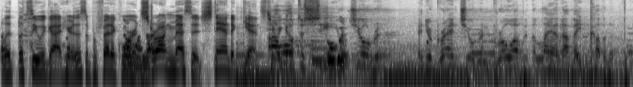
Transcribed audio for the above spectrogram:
let, let's see what we got here. This is a prophetic Oh word, God. strong message. Stand against. Here we go. want to see Oh, your children and your grandchildren grow up in the land I made covenant for.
